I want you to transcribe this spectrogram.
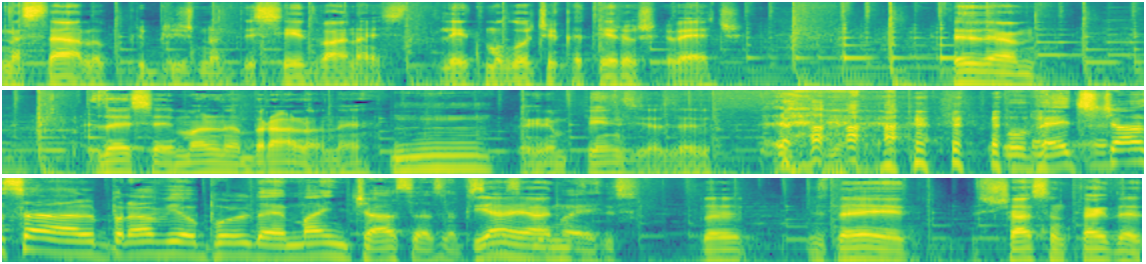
nastajalo približno 10-12 let, mogoče katero še več. Teda, zdaj se je malo nabralo, mm. da grem penzijo. po več časa ali pravijo, pol, da je manj časa za vse? Ja, ja, zdaj je s časom tako, da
